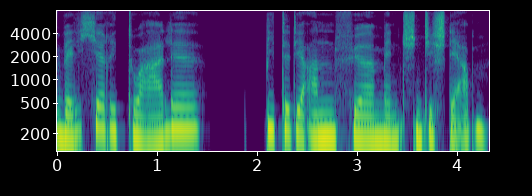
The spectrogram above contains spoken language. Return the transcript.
Welche Rituale bietet ihr an für Menschen, die sterben?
